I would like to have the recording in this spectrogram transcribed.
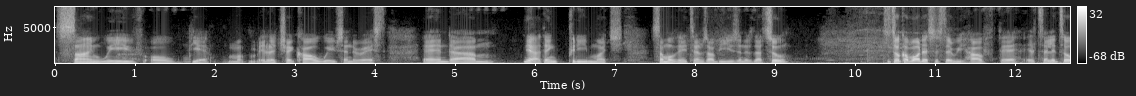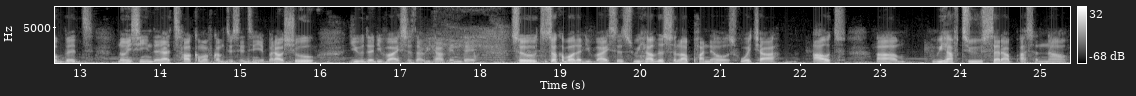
sine wave, or yeah, electrical waves and the rest. And um, yeah, I think pretty much some of the terms I'll be using is that. So to talk about the system we have there, it's a little bit noisy in that that's how come I've come to sit in here, but I'll show you the devices that we have in there. So to talk about the devices, we have the solar panels which are out. Um, we have to set up as of now.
